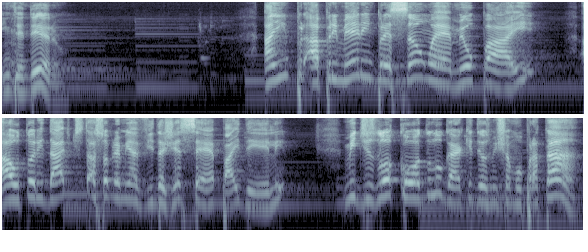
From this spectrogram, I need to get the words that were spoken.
Entenderam? A, imp a, primeira impressão é: meu pai, a autoridade que está sobre a minha vida, Gessé, pai dele, me deslocou do lugar que Deus me chamou para estar.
